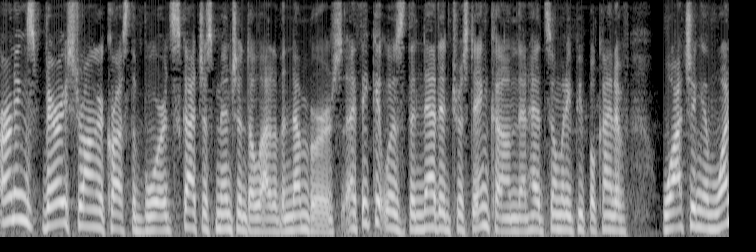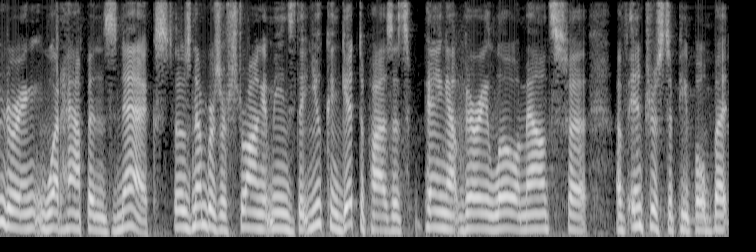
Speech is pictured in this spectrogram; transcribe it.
earnings very strong across the board. Scott just mentioned a lot of the numbers. I think it was the net interest income that had so many people kind of watching and wondering what happens next. Those numbers are strong. It means that you can get deposits paying out very low amounts uh, of interest to people, but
